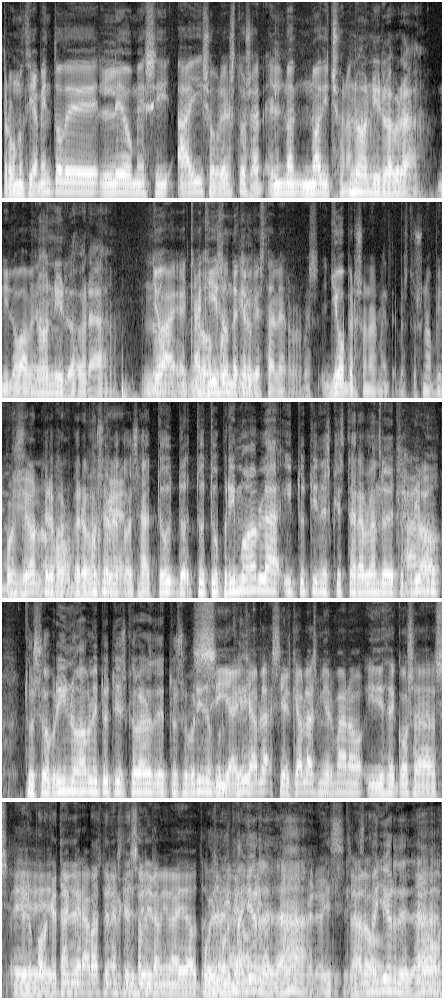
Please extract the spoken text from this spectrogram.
pronunciamiento de Leo Messi hay sobre esto, o sea, él no, no, ha dicho nada. No, ni lo habrá. Ni lo va a ver. No, ni lo habrá. Yo, aquí es donde creo que está el error. ¿ves? Yo personalmente, esto es una opinión. Pues yo no. Pero, vamos a ver una cosa. Tú, tu primo habla y tú tienes que estar hablando de tu claro. primo. Tu sobrino habla y tú tienes que hablar de tu sobrino. Si, el que, habla, si el que habla es mi hermano y dice cosas eh, ¿Pero por tan graves tener que, salir... a mí me ha dado Pues es mayor de edad. Es, claro. es mayor de edad.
